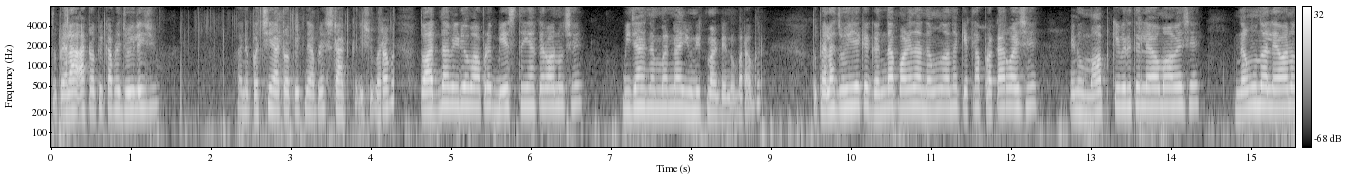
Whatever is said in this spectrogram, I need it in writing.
તો પહેલાં આ ટોપિક આપણે જોઈ લઈશું અને પછી આ ટોપિકને આપણે સ્ટાર્ટ કરીશું, બરાબર? તો આજના વિડીયોમાં આપણે બેઝ તૈયાર કરવાનો છે બીજા નંબરના યુનિટ માટેનું, બરાબર? તો પહેલાં જોઈએ કે ગંદા પાણીના નમૂનાના કેટલા પ્રકાર હોય છે, એનું માપ કેવી રીતે લેવામાં આવે છે, નમૂના લેવાનો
